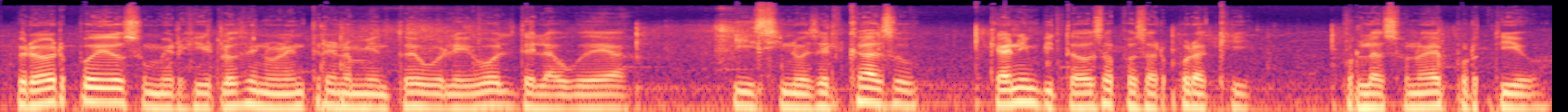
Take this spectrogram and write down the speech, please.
Espero haber podido sumergirlos en un entrenamiento de voleibol de la UDA. Y si no es el caso, quedan invitados a pasar por aquí, por la zona deportiva.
